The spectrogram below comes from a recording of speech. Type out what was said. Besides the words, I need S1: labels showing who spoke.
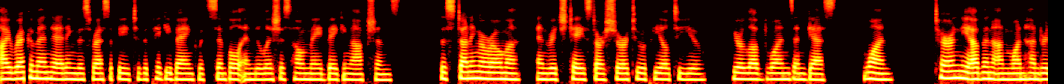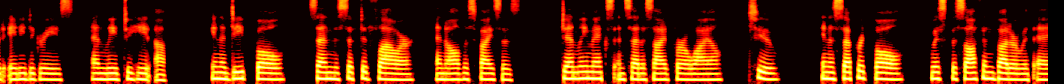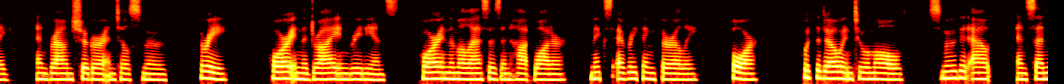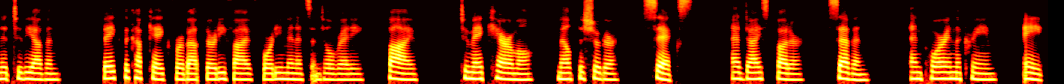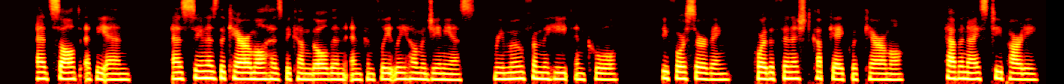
S1: I recommend adding this recipe to the piggy bank with simple and delicious homemade baking options. The stunning aroma and rich taste are sure to appeal to you, your loved ones, and guests. 1. Turn the oven on 180 degrees and leave to heat up. In a deep bowl, send the sifted flour and all the spices. Gently mix and set aside for a while. 2. In a separate bowl, whisk the softened butter with egg and brown sugar until smooth. 3. Pour in the dry ingredients, pour in the molasses and hot water, mix everything thoroughly. 4. Put the dough into a mold, smooth it out, and send it to the oven. Bake the cupcake for about 35 40 minutes until ready. 5. To make caramel, melt the sugar. 6. Add diced butter. 7. And pour in the cream. 8. Add salt at the end. As soon as the caramel has become golden and completely homogeneous, remove from the heat and cool. Before serving, pour the finished cupcake with caramel. Have a nice tea party.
